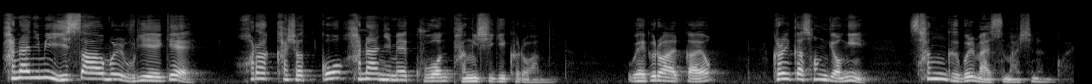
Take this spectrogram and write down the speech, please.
하나님이 이 싸움을 우리에게 허락하셨고 하나님의 구원 방식이 그러합니다. 왜 그러할까요? 그러니까 성경이 상급을 말씀하시는 거예요.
